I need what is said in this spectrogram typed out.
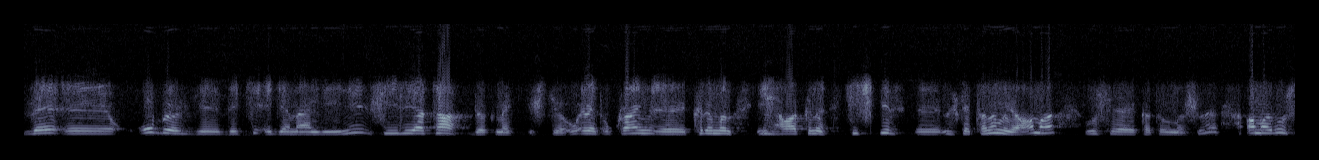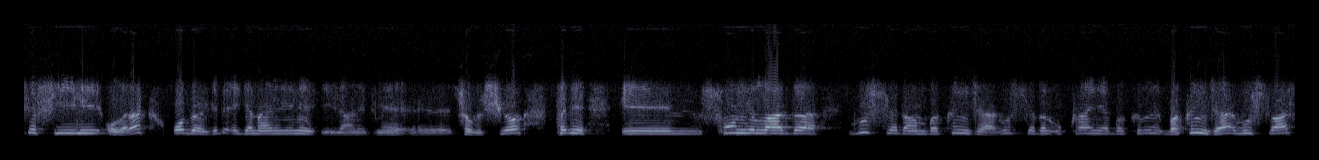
ve e, o bölgedeki egemenliğini fiiliyata dökmek istiyor. Evet Ukrayna e, Kırım'ın ilhakını hiçbir e, ülke tanımıyor ama Rusya'ya katılmasını ama Rusya fiili olarak o bölgede egemenliğini ilan etmeye e, çalışıyor. Tabii e, son yıllarda Rusya'dan bakınca, Rusya'dan Ukrayna'ya bakı- bakınca Ruslar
